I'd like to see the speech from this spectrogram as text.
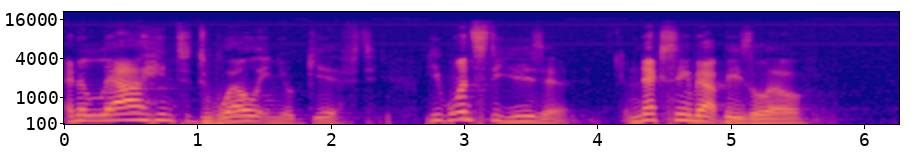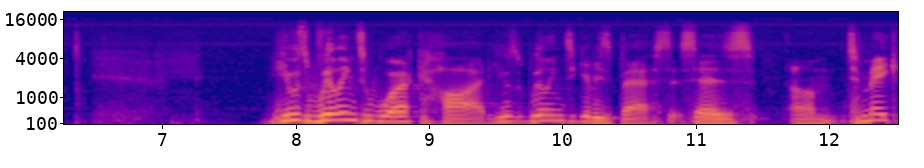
and allow him to dwell in your gift. He wants to use it. Next thing about Bezalel, he was willing to work hard, he was willing to give his best. It says, um, to make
